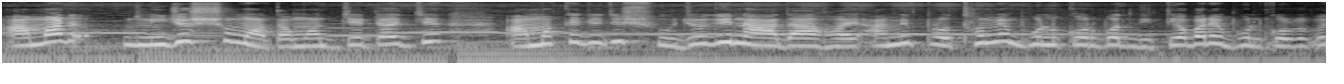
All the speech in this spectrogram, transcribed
আমার নিজস্ব মতামত যেটা যে, আমাকে যদি সুযোগই না দেওয়া হয়, আমি প্রথমে ভুল করব, দ্বিতীয়বারে ভুল করব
